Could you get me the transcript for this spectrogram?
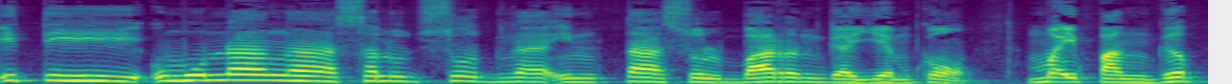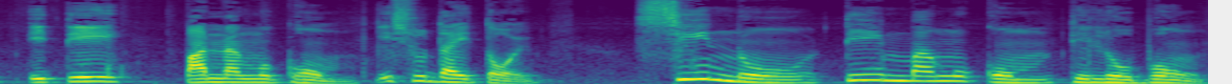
iti umuna nga saludsod nga inta sulbaran gayem ko, maipanggap iti panangukom. Isu daytoy, sino ti mangukom ti lubong?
